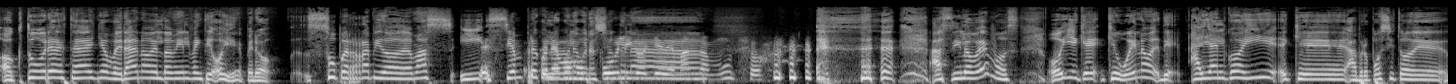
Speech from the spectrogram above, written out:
Octubre de este año, verano del 2020. Oye, pero súper rápido además y siempre con la colaboración un público que demanda mucho. Así lo vemos. Oye, qué, qué bueno. Hay algo ahí que a propósito de,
